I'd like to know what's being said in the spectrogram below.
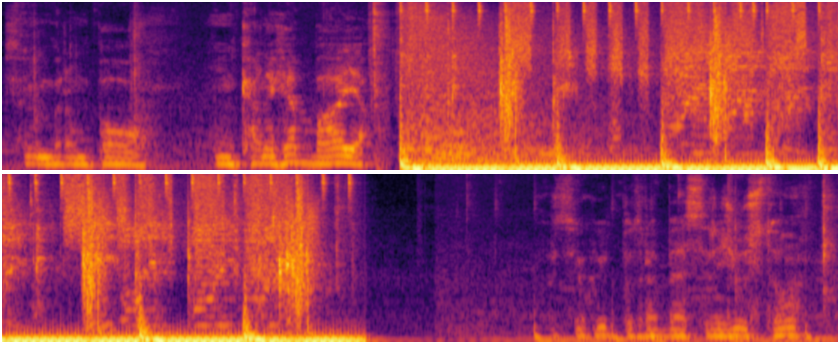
Sembra un po' un cane che abbaia. Forse qui potrebbe essere giusto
